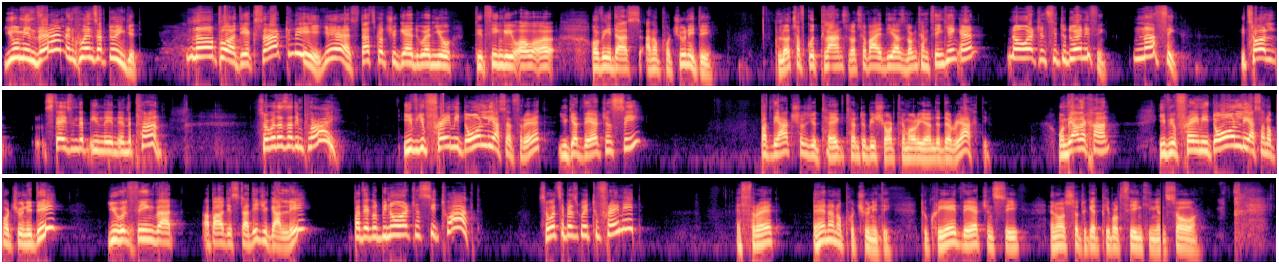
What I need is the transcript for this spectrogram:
You mean them. And who ends up doing it? Nobody, exactly. Yes, that's what you get when you think oh, oh, of it as an opportunity. Lots of good plans, lots of ideas, long term thinking, and no urgency to do anything. Nothing. It's all stays in the, in, the, in the plan. So, what does that imply? If you frame it only as a threat, you get the urgency, but the actions you take tend to be short term oriented and reactive. On the other hand, if you frame it only as an opportunity, you will think that about it strategically, but there could be no urgency to act. So, what's the best way to frame it? A threat and an opportunity to create the urgency and also to get people thinking and so on.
